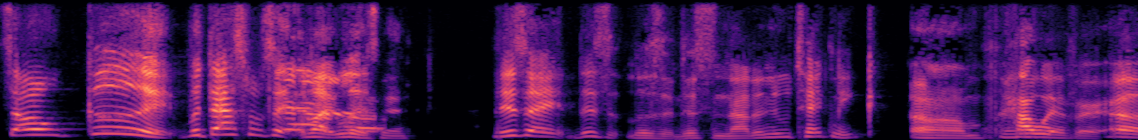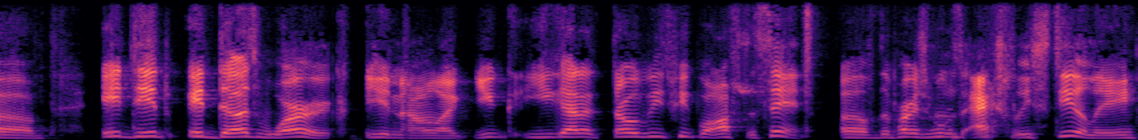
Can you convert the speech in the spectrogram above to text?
so good. But that's what I'm saying. Like, listen, this ain't this listen, this is not a new technique. Um, however, um, it did it does work, you know, like you you gotta throw these people off the scent of the person who's actually stealing.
